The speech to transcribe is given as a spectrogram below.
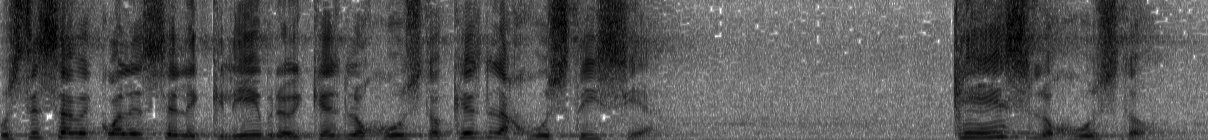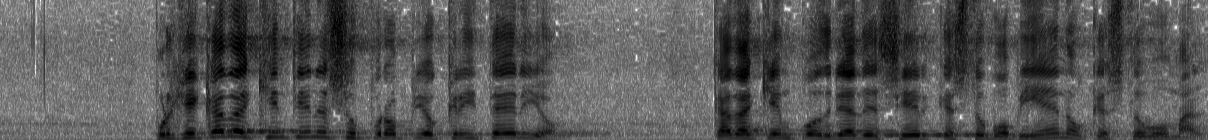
¿Usted sabe cuál es el equilibrio y qué es lo justo? ¿Qué es la justicia? ¿Qué es lo justo? Porque cada quien tiene su propio criterio. Cada quien podría decir que estuvo bien o que estuvo mal.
